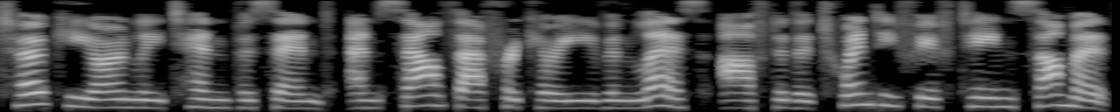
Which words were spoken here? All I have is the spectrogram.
Turkey only 10%, and South Africa even less. After the 2015 summit,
